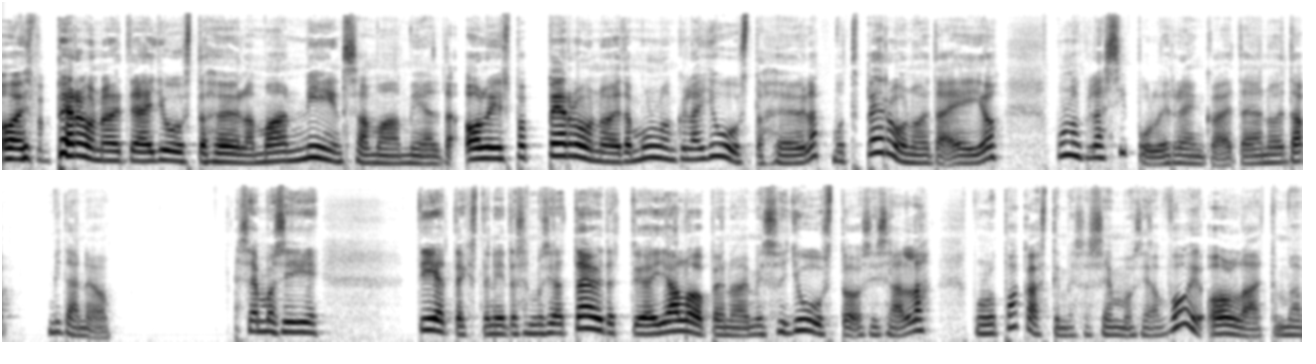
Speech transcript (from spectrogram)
Oispa perunoita ja juustohöylä, mä oon niin samaa mieltä. Olispa perunoita, mulla on kyllä juustohöylä, mutta perunoita ei ole. Mulla on kyllä sipulirenkaita ja noita, mitä ne on? Semmosia Tiedättekö te niitä semmoisia täytettyjä jalopenoja, missä on juustoa sisällä? Mulla on pakastimessa semmoisia. Voi olla, että mä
